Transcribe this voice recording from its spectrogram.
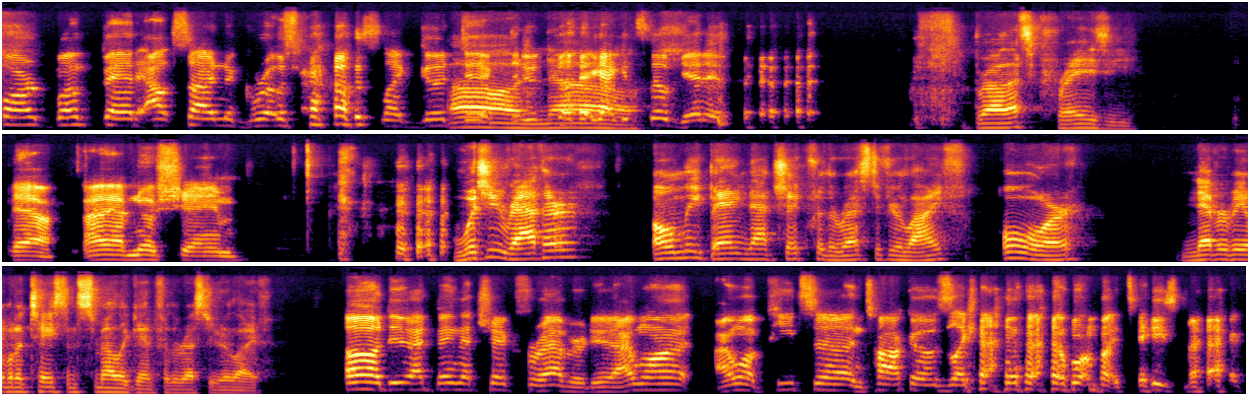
bunk bed outside in the gross house, like good dick, Oh, dude. no. Like, I can still get it. Bro, that's crazy. yeah, I have no shame. Would you rather only bang that chick for the rest of your life or never be able to taste and smell again for the rest of your life? Oh, dude, I'd bang that chick forever, dude. I want, I want pizza and tacos. Like, I want my taste back,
